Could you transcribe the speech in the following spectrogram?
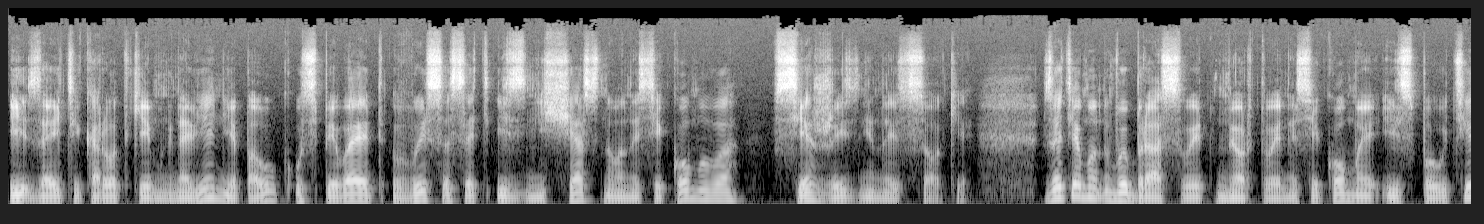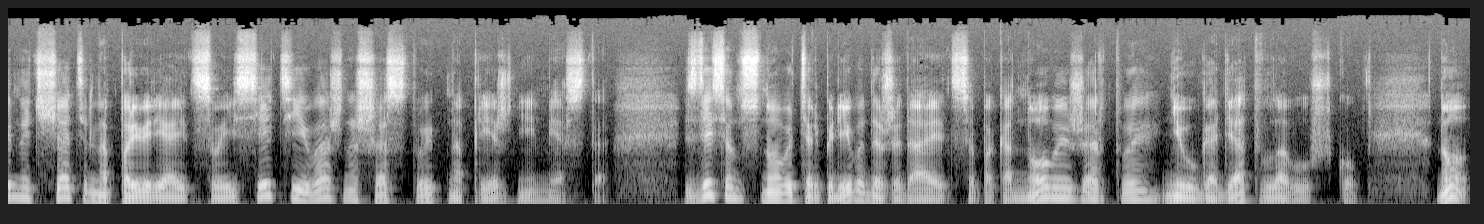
и за эти короткие мгновения паук успевает высосать из несчастного насекомого все жизненные соки. Затем он выбрасывает мертвое насекомое из паутины, тщательно проверяет свои сети и, важно, шествует на прежнее место. Здесь он снова терпеливо дожидается, пока новые жертвы не угодят в ловушку. Но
